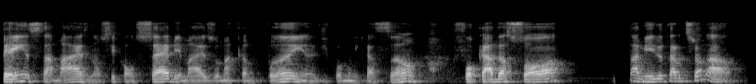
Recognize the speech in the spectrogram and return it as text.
pensa mais, não se concebe mais uma campanha de comunicação focada só na mídia tradicional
